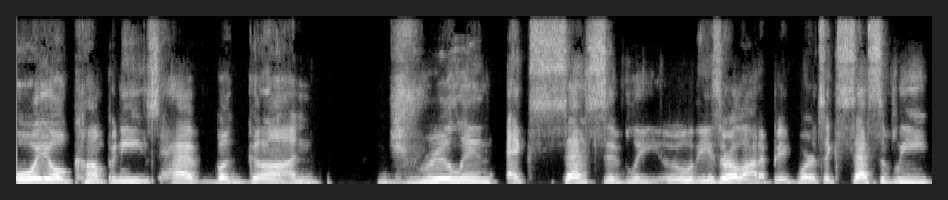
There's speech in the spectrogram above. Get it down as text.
oil companies have begun drilling excessively. Ooh, these are a lot of big words. Excessively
